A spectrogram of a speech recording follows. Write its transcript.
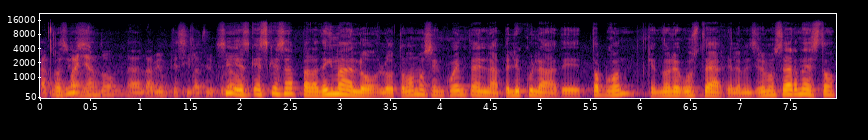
acompañando al avión que sí va Sí, tripulado. es, que- es que ese paradigma lo, lo tomamos en cuenta en la película de Top Gun, que no le gusta que la mencionemos a Ernesto.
